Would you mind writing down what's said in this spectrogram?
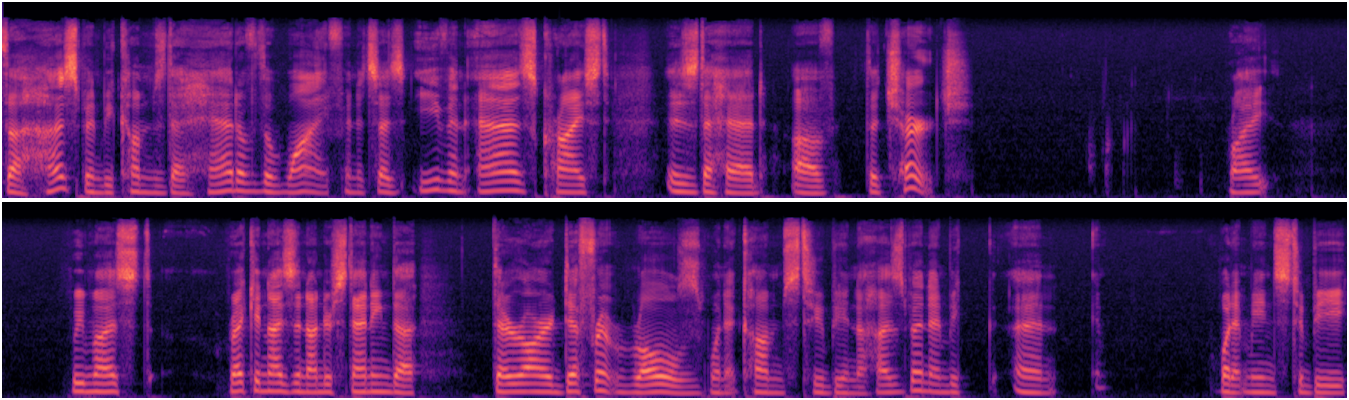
the husband becomes the head of the wife. And it says, even as Christ is the head of the church right? We must recognize and understanding that there are different roles when it comes to being a husband and be, and what it means to be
